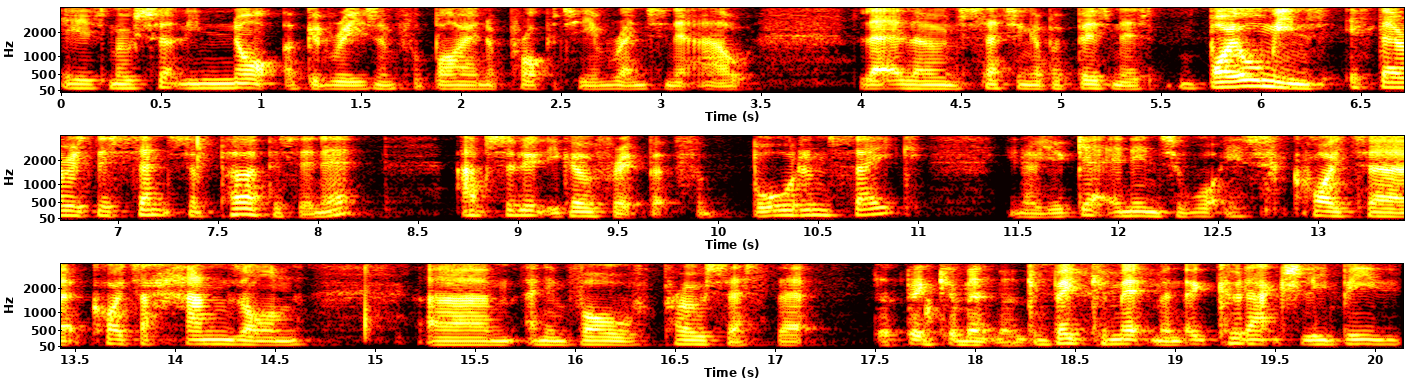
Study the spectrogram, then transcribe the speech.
is most certainly not a good reason for buying a property and renting it out, let alone setting up a business. By all means, if there is this sense of purpose in it, absolutely go for it. But for boredom's sake, you know, you're getting into what is quite a quite a hands-on um, an involved process that The big commitment. big commitment that could actually be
